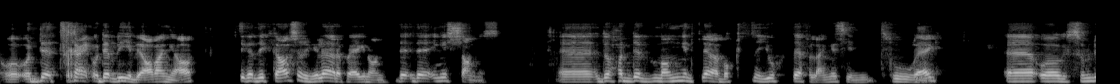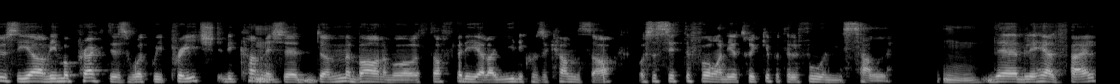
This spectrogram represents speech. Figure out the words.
og, og, det, treng, og det blir vi avhengig av. Slik at De klarer ikke å regulere det på egen hånd. Det, det er ingen sjanse. Eh, da hadde mange flere voksne gjort det for lenge siden, tror jeg. Eh, og som du sier, vi må practice what we preach. Vi kan Mm. ikke dømme barna våre, straffe dem eller gi dem konsekvenser, og så sitte foran dem og trykke på telefonen selv. Mm. Det blir helt feil.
